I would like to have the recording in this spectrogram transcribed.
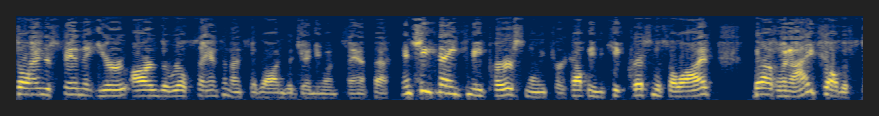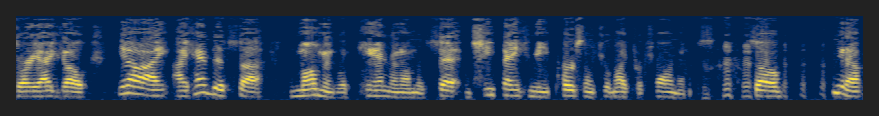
so I understand that you are the real Santa. And I said, well, I'm the genuine Santa. And she thanked me personally for helping to keep Christmas alive. But when I tell the story, I go, you know, I, I had this, uh, moment with Cameron on the set and she thanked me personally for my performance. so, you know,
